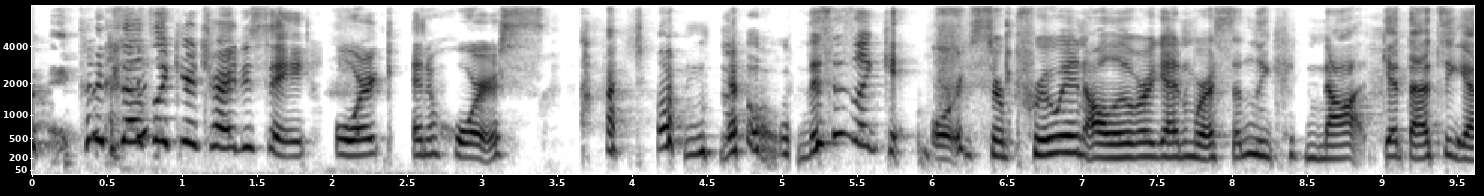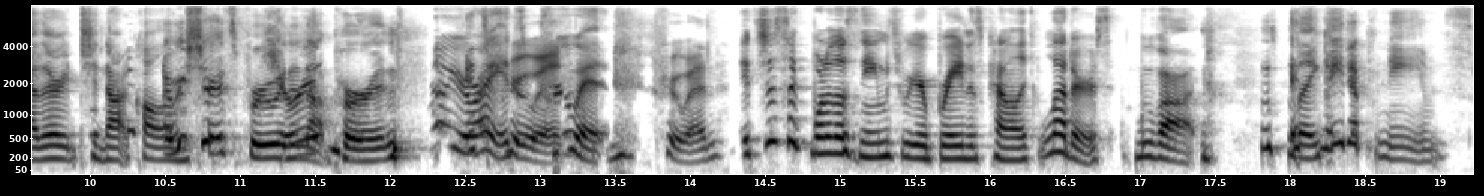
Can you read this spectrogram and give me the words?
Osrik. It sounds like you're trying to say orc and horse. I don't know. This is like Or- Sir Pruin all over again, where I suddenly could not get that together to not call it. Are him. we sure it's Pruin and not Purin? No, you're It's right. It's Pruin. Pruin. Pruin. It's just like one of those names where your brain is kind of like letters. Move on. It's like made up names.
